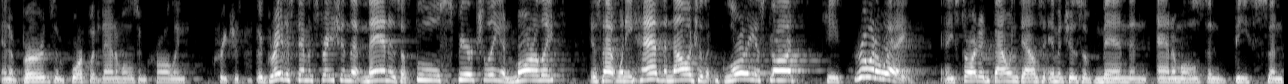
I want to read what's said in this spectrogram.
and of birds and four-footed animals and crawling creatures. The greatest demonstration that man is a fool spiritually and morally is that when he had the knowledge of the glorious God, he threw it away and he started bowing down to images of men and animals and beasts and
